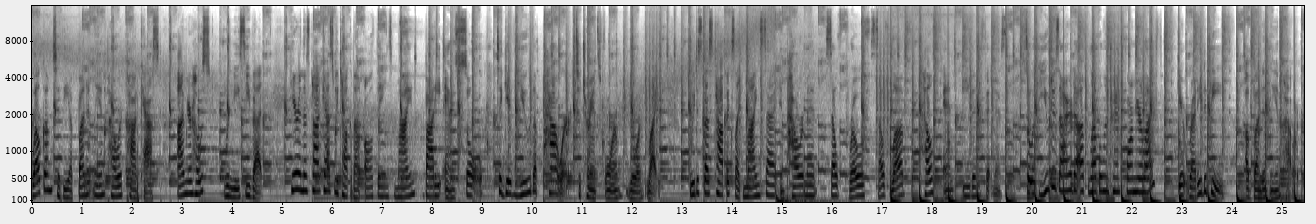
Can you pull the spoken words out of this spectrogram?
Welcome to the Abundantly Empowered Podcast. I'm your host, Renese Yvette. Here in this podcast, we talk about all things mind, body, and soul to give you the power to transform your life. We discuss topics like mindset, empowerment, self growth, self love, health, and even fitness. So if you desire to up level and transform your life, get ready to be abundantly empowered.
